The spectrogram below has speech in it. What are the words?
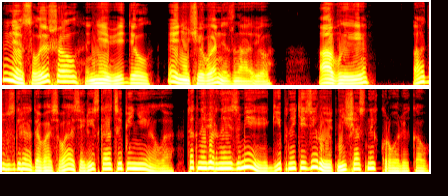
«Не слышал, не видел и ничего не знаю. А вы?» От взгляда Вась-Вася риска оцепенела. Так, наверное, змеи гипнотизируют несчастных кроликов.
